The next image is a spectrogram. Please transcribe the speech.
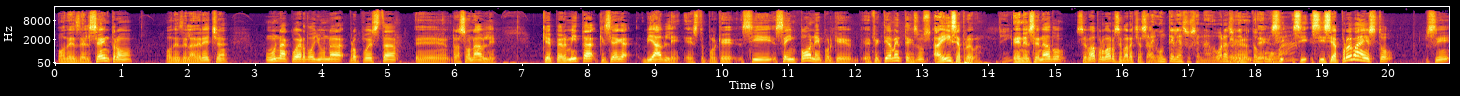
o desde el centro, o desde la derecha, un acuerdo y una propuesta eh, razonable que permita que se haga viable esto, porque si se impone, porque efectivamente Jesús, ahí se aprueba. En el Senado, ¿se va a aprobar o se va a rechazar? Pregúntele a su senadora, a su eh, diputado, cómo si, va. Si, se aprueba esto, sí,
